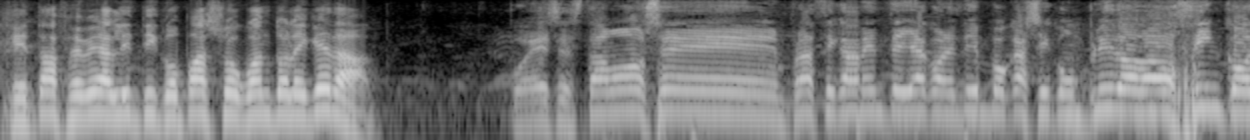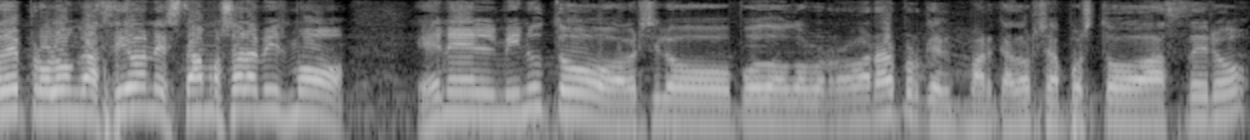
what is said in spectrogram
Getafe B, Atlético Paso, ¿cuánto le queda? Pues estamos en, prácticamente ya con el tiempo casi cumplido, ha dado 5 de prolongación, estamos ahora mismo en el minuto, a ver si lo puedo corroborar porque el marcador se ha puesto a cero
